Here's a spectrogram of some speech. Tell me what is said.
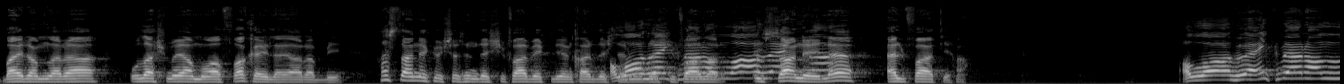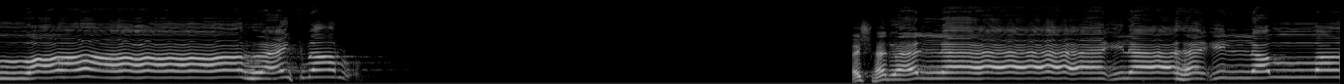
bayramlara ulaşmaya muvaffak eyle ya Rabbi. Hastane köşesinde şifa bekleyen kardeşlerimize şifalar ihsan eyle. El Fatiha. Allahu Ekber, Allahu Ekber. Eşhedü en la ilahe illallah.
